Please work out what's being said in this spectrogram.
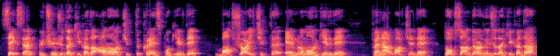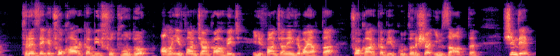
83. dakikada Arao çıktı. Crespo girdi. Batshuayi çıktı. Emre Mor girdi Fenerbahçe'de. 94. dakikada Trezeguet çok harika bir şut vurdu ama İrfan Can Kahveci, İrfan Can Ehribayat da çok harika bir kurtarışa imza attı. Şimdi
